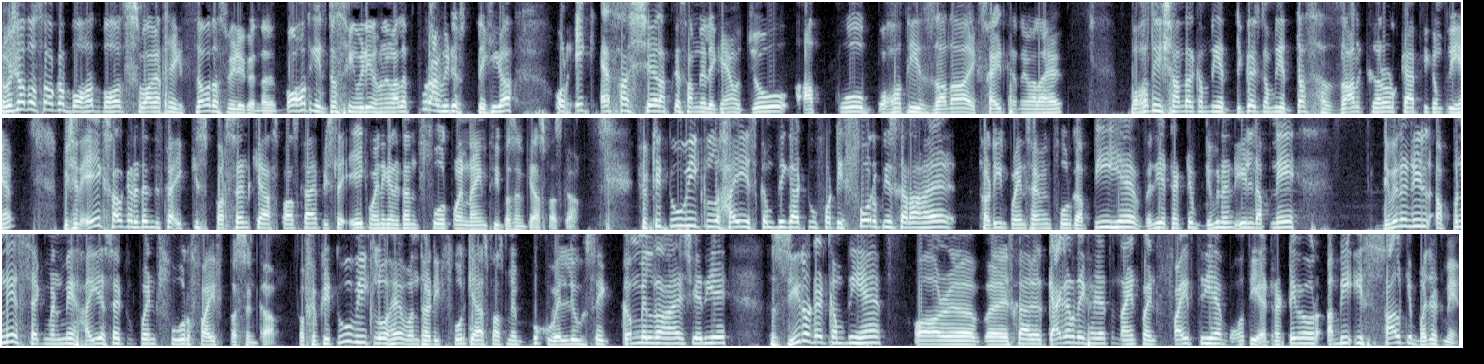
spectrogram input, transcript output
नमस्कार दोस्तों, आपका बहुत बहुत स्वागत है एक ज़बरदस्त वीडियो के अंदर। बहुत ही इंटरेस्टिंग वीडियो होने वाला है, पूरा वीडियो देखिएगा। और एक ऐसा शेयर आपके सामने लेके आया हूँ जो आपको बहुत ही ज़्यादा एक्साइट करने वाला है। बहुत ही शानदार कंपनी है, दिग्गज कंपनी है, दस हज़ार करोड़ कैप की कंपनी है। पिछले एक साल का रिटर्न जिसका 21 परसेंट के आसपास का है, पिछले एक महीने का रिटर्न 4.93 परसेंट के आसपास का। 52 वीक हाई इस कंपनी का टू फोर्टी रुपीज़ का रहा है 13.74 का पी है वेरी अट्रैक्टिव डिविडेंड यील्ड अपने डिविडेंड यील्ड अपने सेगमेंट में हाईएस्ट है 2.45 परसेंट का। और 52 वीक लो है 134 के आसपास में बुक वैल्यू से कम मिल रहा है शेयर ये। ज़ीरो डेट कंपनी है और इसका अगर कैगर देखा जाए तो 9.53 है, बहुत ही अट्रैक्टिव है। और अभी इस साल के बजट में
